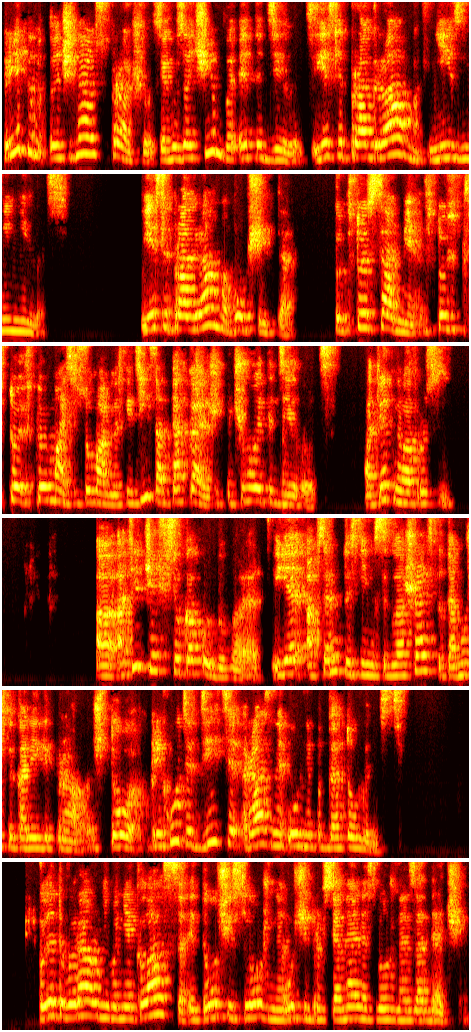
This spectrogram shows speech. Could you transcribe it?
При этом начинаю спрашивать, я говорю, зачем вы это делаете? Если программа не изменилась, если программа, в общем-то, в той, сами, в той, в той, в той массе суммарных единиц, она такая же. Почему это делается? Ответ на вопрос нет. А ответ чаще всего какой бывает? И я абсолютно с ними соглашаюсь, потому что коллеги правы, что приходят дети разной уровня подготовленности. Вот это выравнивание класса – это очень сложная, очень профессиональная сложная задача.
